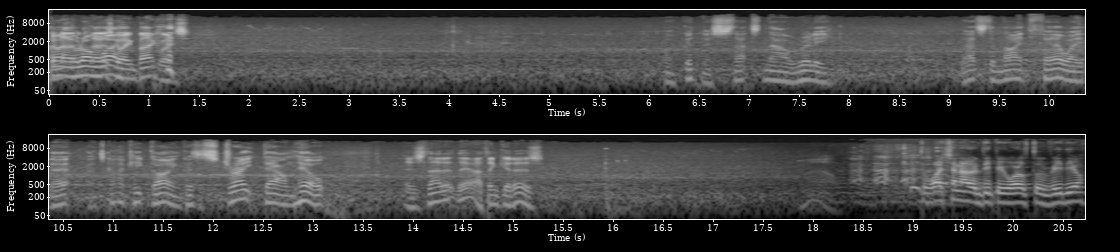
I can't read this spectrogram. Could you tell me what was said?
going the wrong no, way. going backwards. oh goodness, that's now really. That's the ninth fairway there. It's going to keep going because it's straight downhill. Is that it there? I think it is. To watch another DP World Tour video,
